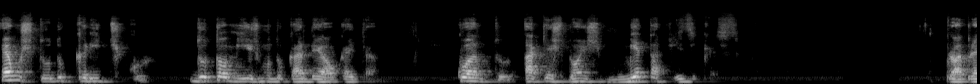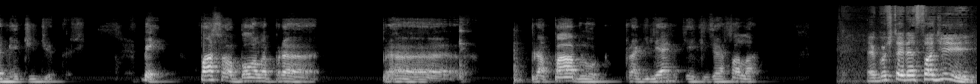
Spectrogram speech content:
é um estudo crítico do tomismo do cardeal Caetano, quanto a questões metafísicas propriamente ditas. Bem, passo a bola para Pablo, para Guilherme, quem quiser falar. Eu gostaria só de,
